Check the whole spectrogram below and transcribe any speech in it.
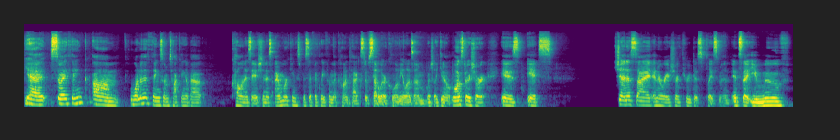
Yeah. So I think um, one of the things I'm talking about colonization is I'm working specifically from the context of settler colonialism, which, like, you know, long story short, is it's genocide and erasure through displacement. It's that you move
